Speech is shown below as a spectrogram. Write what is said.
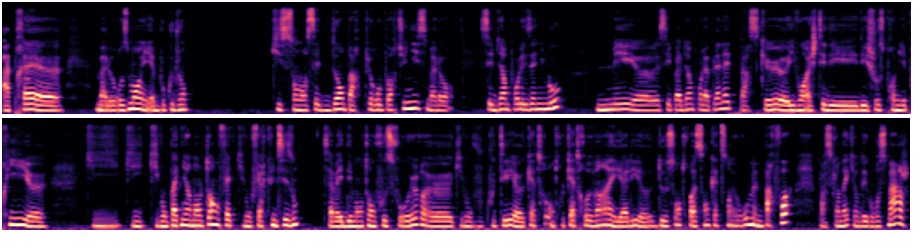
après, malheureusement, il y a beaucoup de gens qui se sont lancés dedans par pur opportunisme. Alors, c'est bien pour les animaux, mais euh, c'est pas bien pour la planète parce que euh, ils vont acheter des, choses premier prix euh, qui, qui, vont pas tenir dans le temps en fait, qui vont faire qu'une saison. Ça va être des manteaux en fausse fourrure qui vont vous coûter entre 80 et aller 200, 300, 400 euros même parfois parce qu'il y en a qui ont des grosses marges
